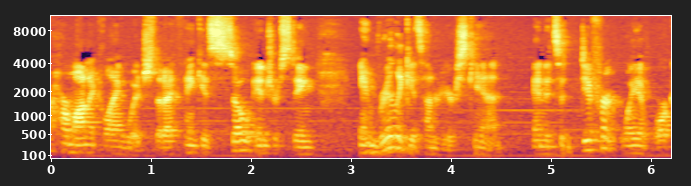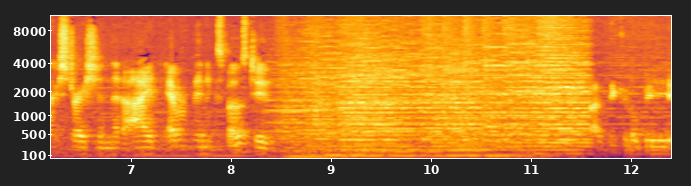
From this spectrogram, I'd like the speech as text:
harmonic language that I think is so interesting and really gets under your skin. And it's a different way of orchestration that I'd ever been exposed to. I think it'll be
